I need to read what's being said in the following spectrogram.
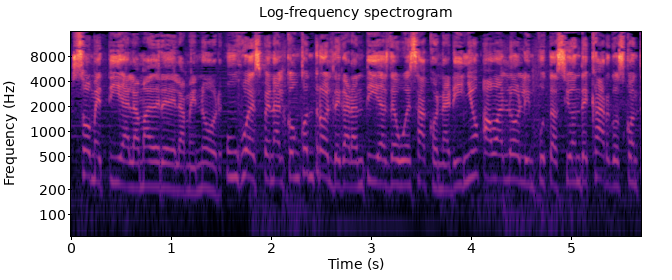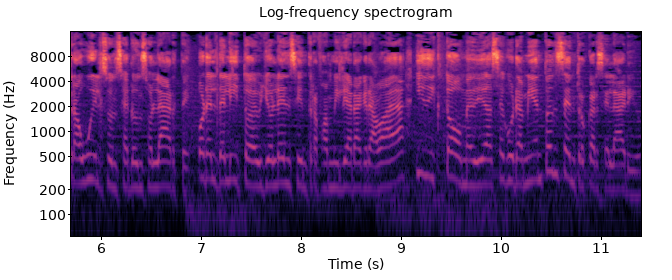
sometía a la madre de la menor. Un juez penal con control de garantías de Huesaco Nariño avaló la imputación de cargos contra Wilson Cerón Solarte por el delito de violencia intrafamiliar agravada y dictó medida de aseguramiento en centro carcelario.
